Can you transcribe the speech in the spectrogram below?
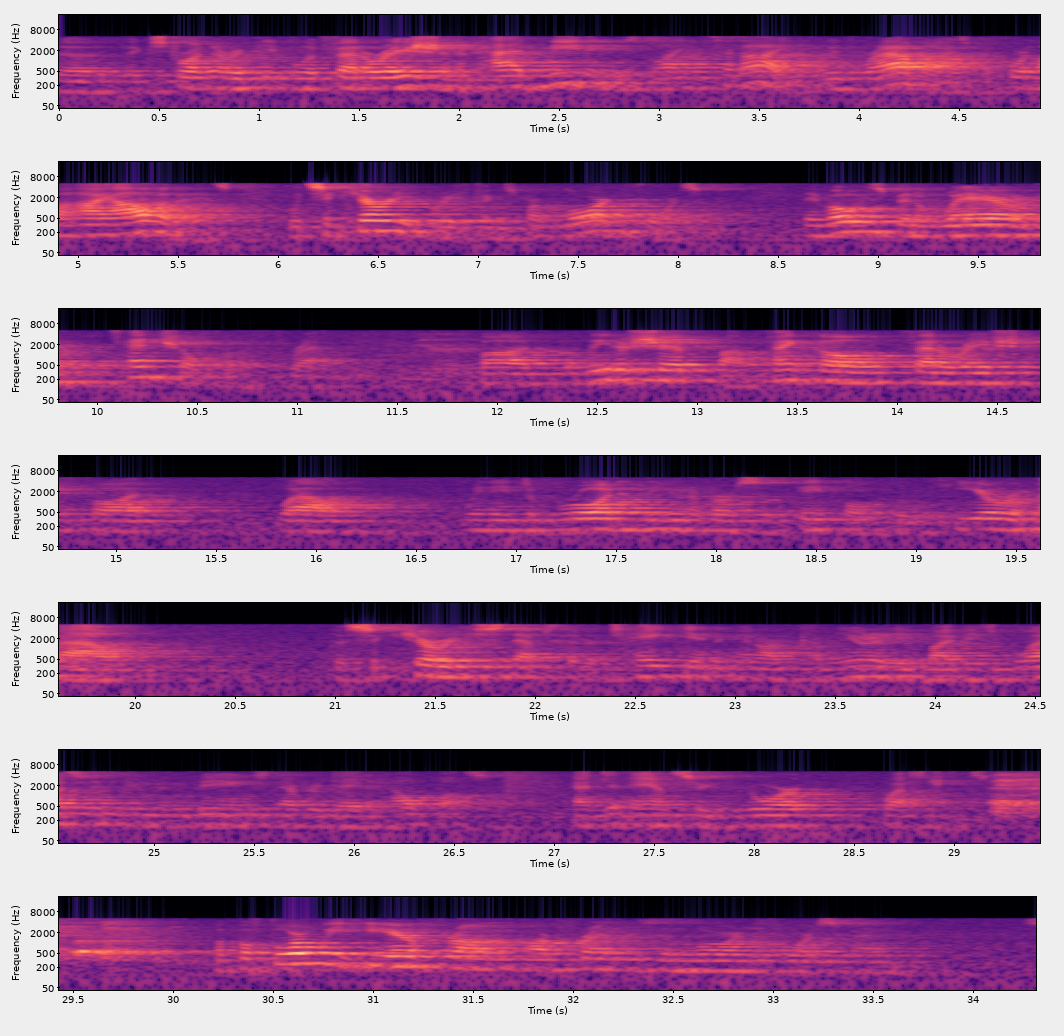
the, the, extraordinary people at Federation have had meetings like tonight with rabbis before the high holidays, with security briefings from law enforcement. They've always been aware of the potential for a threat. But the leadership, Bob Finkel, Federation thought, well, we need to broaden the universe of people who hear about the security steps that are taken in our community by these blessed human beings every day to help us and to answer your questions. But before we hear from our friends in law enforcement,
